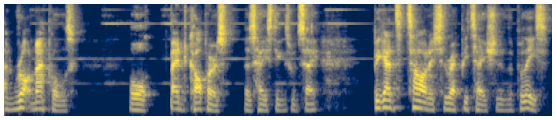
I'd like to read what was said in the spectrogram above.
and rotten apples, or bent coppers, as Hastings would say, began to tarnish the reputation of the police.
